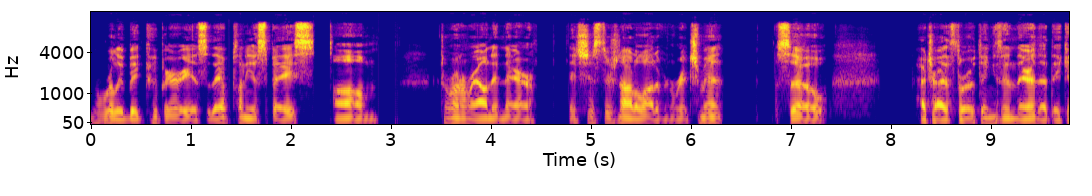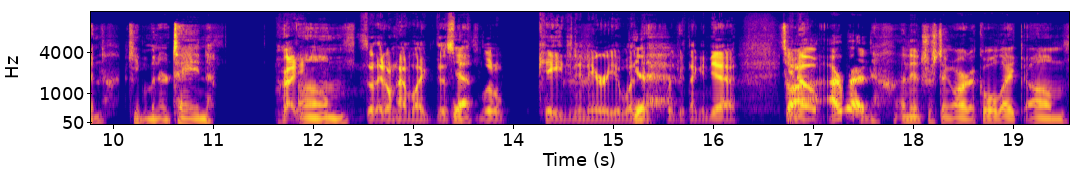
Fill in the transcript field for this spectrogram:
really big coop area, so they have plenty of space. Um, to run around in there. It's just there's not a lot of enrichment. So I try to throw things in there that they can keep them entertained. right. Um so they don't have like this yeah. little caged in an area. What, Yeah. what you're thinking. Yeah. so You know- I, I read an interesting article like um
